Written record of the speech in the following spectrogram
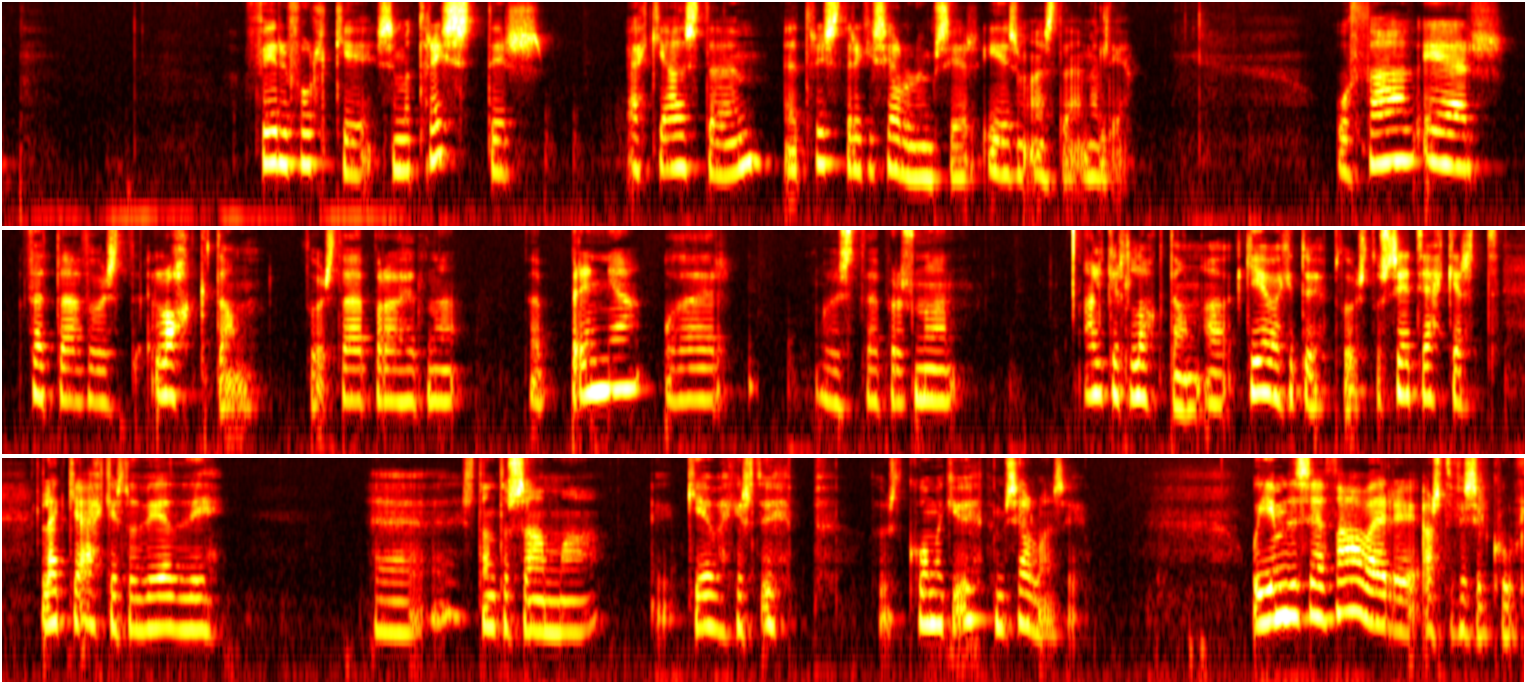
fyrir fólki sem að treystir ekki aðstæðum eða treystir ekki sjálfum um sér í þessum aðstæðum held ég. Og það er þetta, þú veist, lockdown. Þú veist, það er bara hérna, það er brinja og það er þú veist, það er bara svona algjört lockdown að gefa ekkert upp þú veist, og setja ekkert leggja ekkert að veði uh, standa sama gefa ekkert upp þú veist, koma ekki upp um sjálfan sig. Og ég myndi segja að það væri artificial cool.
